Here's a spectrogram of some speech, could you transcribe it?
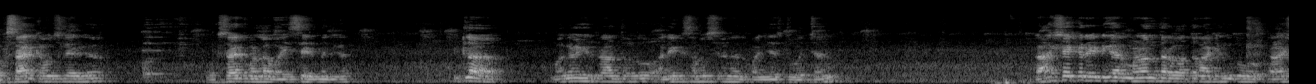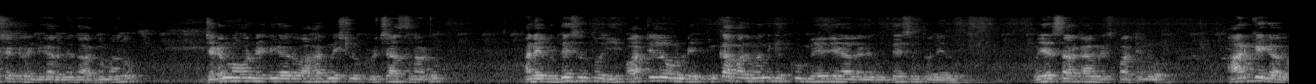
ఒకసారి కౌన్సిలర్గా ఒకసారి మళ్ళీ వైస్ చైర్మన్గా. ఇట్లా మంగళగిరి ప్రాంతంలో అనేక సమస్యల మీద పనిచేస్తూ వచ్చాను. రాజశేఖర రెడ్డి గారు మరణం తర్వాత నాకు ఎందుకు రాజశేఖర రెడ్డి గారి మీద అభిమానం. జగన్మోహన్ రెడ్డి గారు అహర్నిశలు కృషి చేస్తున్నాడు అనే ఉద్దేశంతో ఈ పార్టీలో ఉండి ఇంకా పది మందికి ఎక్కువ మేలు చేయాలనే ఉద్దేశంతో నేను వైఎస్ఆర్ కాంగ్రెస్ పార్టీలో ఆర్కే గారు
